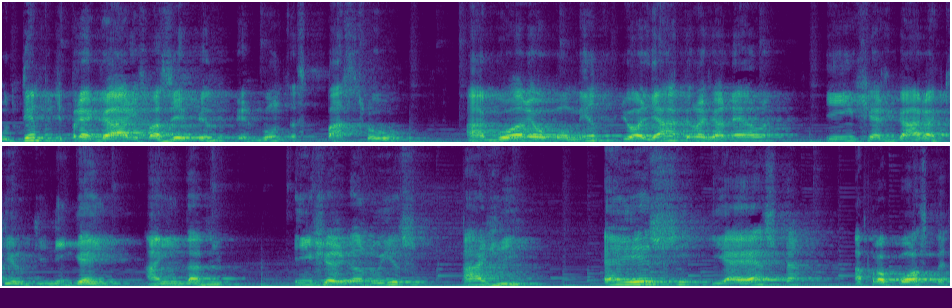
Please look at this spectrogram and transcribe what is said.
O tempo de pregar e fazer perguntas passou. Agora é o momento de olhar pela janela e enxergar aquilo que ninguém ainda viu. E enxergando isso, agir. É esse e é esta a proposta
